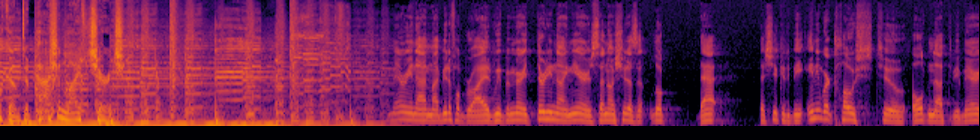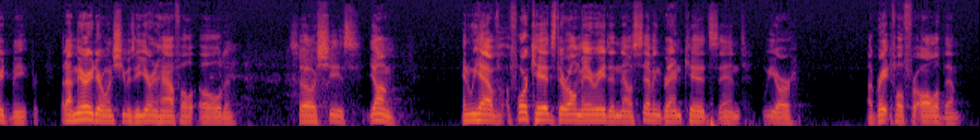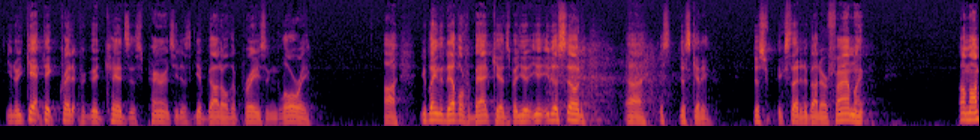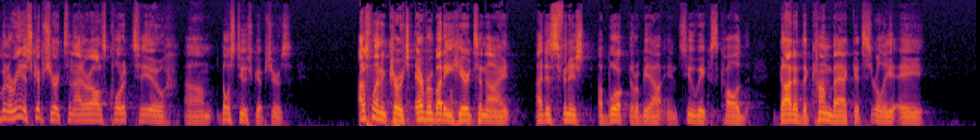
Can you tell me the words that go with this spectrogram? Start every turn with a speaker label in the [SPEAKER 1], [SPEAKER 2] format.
[SPEAKER 1] Welcome to Passion Life Church.
[SPEAKER 2] Mary and I, my beautiful bride, we've been married 39 years. I know she doesn't look that that she could be anywhere close to old enough to be married to me. But I married her when she was a year and a half old, and so she's young. And we have four kids. They're all married, and now seven grandkids, and we are uh, grateful for all of them. You know, you can't take credit for good kids as parents. You just give God all the praise and glory. Uh, you blame the devil for bad kids, but you, you, you just don't. Uh, just, just kidding. Just excited about our family. Um, I'm going to read a scripture tonight, or I'll just quote it to you. Um, those two scriptures. I just want to encourage everybody here tonight. I just finished a book that'll be out in two weeks called God of the Comeback. It's really a,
